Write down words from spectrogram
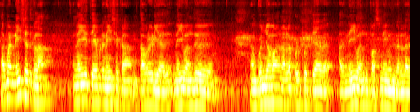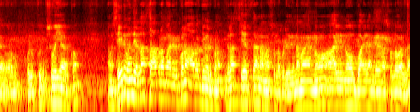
அதுக்கப்புறம் நெய் சேர்த்துக்கலாம். நெய் தேவைப்பட்ட நெய் சேர்க்கலாம். தவறு கிடையாது. நெய் வந்து நம்ம கொஞ்சமாக நல்ல கொழுப்பு தேவை. அது நெய் வந்து பசு நெய் வந்து நல்ல உடம்புக்கு கொழுப்பு சுவையாக இருக்கும். நம்ம செய்கிறது வந்து எல்லாம் சாப்பிட்ற மாதிரி இருக்கணும் ஆரோக்கியம் இருக்கணும். இதெல்லாம் சேர்த்து தான் நம்ம சொல்லக்கூடியது. நம்ம நோ ஆயில் நோ பாயில் அங்கே நான் சொல்ல வரல.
